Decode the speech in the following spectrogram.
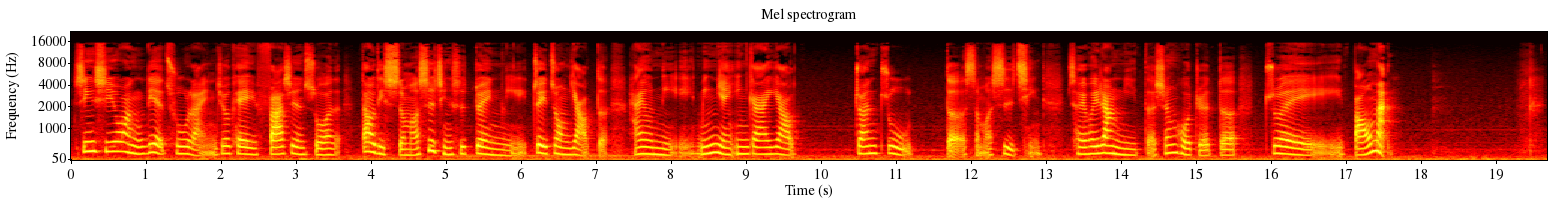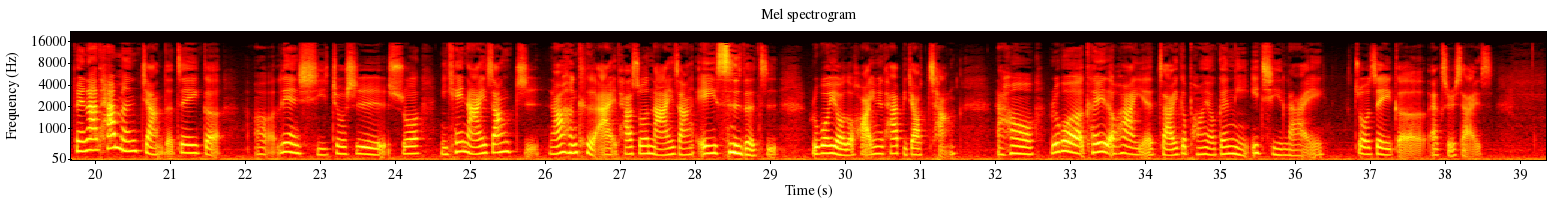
新希望列出来，你就可以发现说，到底什么事情是对你最重要的，还有你明年应该要专注的什么事情，才会让你的生活觉得最饱满。对，那他们讲的这一个。呃，练习就是说，你可以拿一张纸，然后很可爱。他说拿一张 A4 的纸，如果有的话，因为它比较长。然后如果可以的话，也找一个朋友跟你一起来做这个 exercise。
